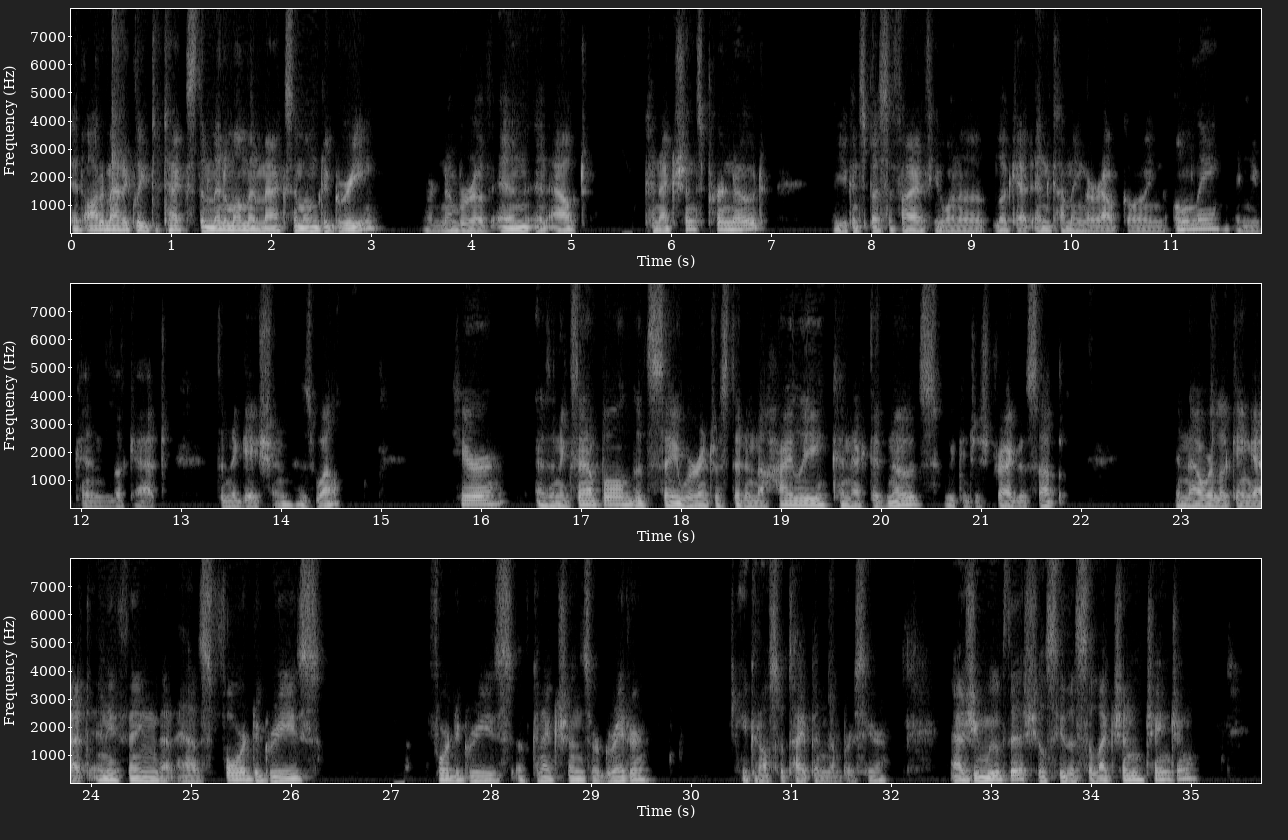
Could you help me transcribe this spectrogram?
It automatically detects the minimum and maximum degree or number of in and out connections per node. You can specify if you want to look at incoming or outgoing only, and you can look at the negation as well. Here, as an example, let's say we're interested in the highly connected nodes. We can just drag this up. And now we're looking at anything that has four degrees, four degrees of connections or greater. You can also type in numbers here. As you move this, you'll see the selection changing,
